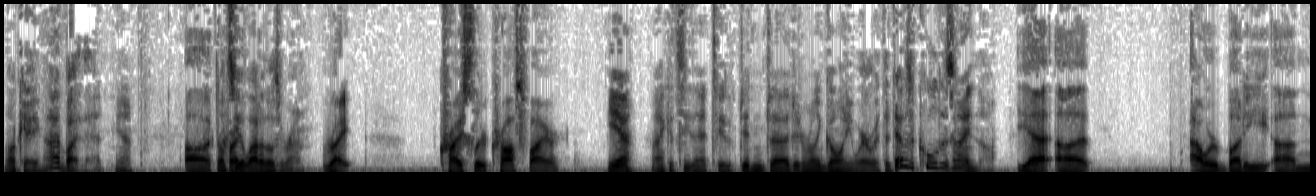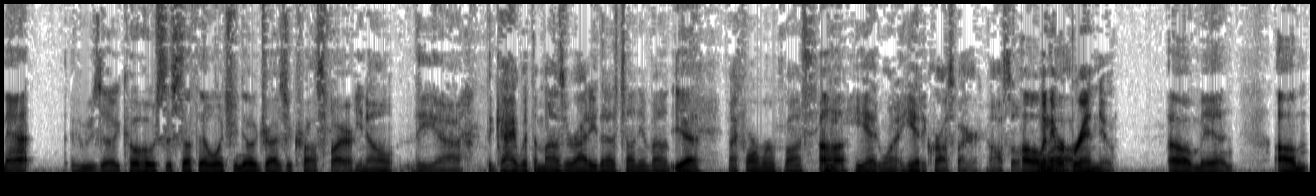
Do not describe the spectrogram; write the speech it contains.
Yeah. Okay, I buy that. Yeah. uh, Don't Chry- see a lot of those around. Right. Chrysler Crossfire. Yeah, I could see that too. Didn't uh, didn't really go anywhere with it. That was a cool design though. Yeah, uh, our buddy uh, Matt, who's a co-host of Stuff They Don't Want You to Know, drives a Crossfire. You know the uh, the guy with the Maserati that I was telling you about. Yeah. my former boss. He, Uh-huh. he had one. He had a Crossfire also Oh, when they were brand new. Oh man. Um,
